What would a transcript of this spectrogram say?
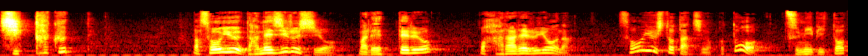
失格って、まあ、そういうダメ印を、まあ、レッテルを貼られるようなそういう人たちのことを罪人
